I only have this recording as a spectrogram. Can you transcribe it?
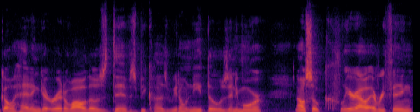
Go ahead and get rid of all those divs because we don't need those anymore and also clear out everything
